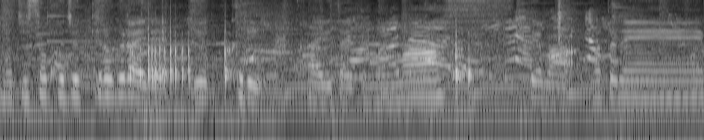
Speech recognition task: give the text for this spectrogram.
もう時速10キロぐらいでゆっくり帰りたいと思います。ではまたね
